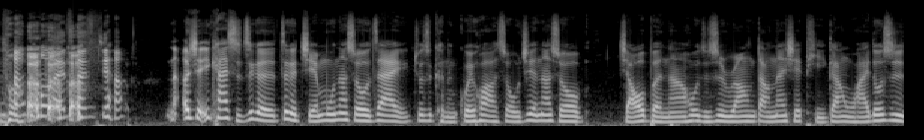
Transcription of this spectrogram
么。大家都来参加。那而且一开始这个这个节目那时候在就是可能规划的时候，我记得那时候。脚本啊，或者是 round down 那些提纲，我还都是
